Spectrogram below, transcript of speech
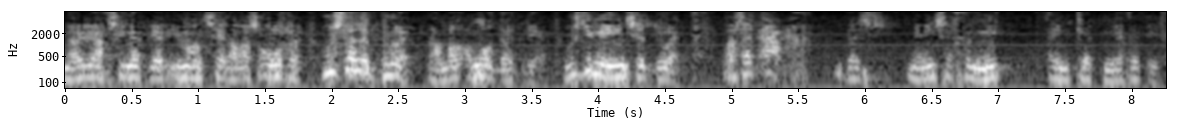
Nou ja, sien ek weer iemand sê daar was ongeluk. Hoe sal dit dood? Dan wil almal dit weet. Hoe's die mense dood? Was dit erg? Dis mense geniet eintlik negatief.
